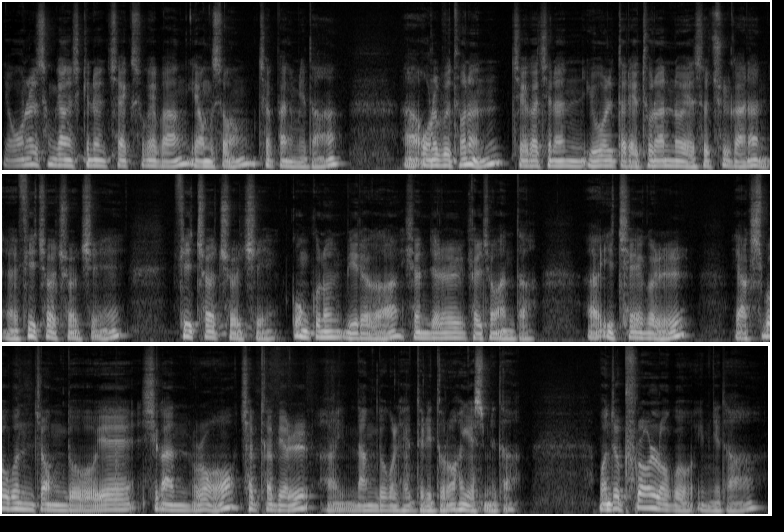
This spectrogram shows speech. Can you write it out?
영혼을 성장시키는 책 소개방 영성 책방입니다. 아, 오늘부터는 제가 지난 6월 달에 두란노에서 출간한 피처 처치, 피처 처치, 꿈꾸는 미래가 현재를 결정한다. 아, 이 책을 약 15분 정도의 시간으로 챕터별 아, 낭독을 해드리도록 하겠습니다. 먼저 프롤로그입니다.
